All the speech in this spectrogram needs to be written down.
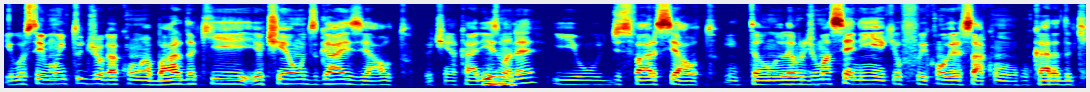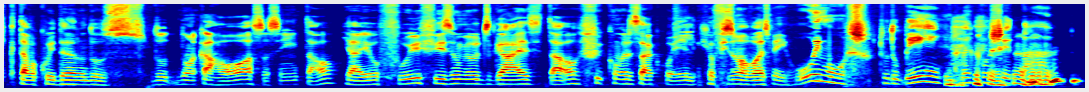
E eu gostei muito de jogar com a Barda que eu tinha um disguise alto. Eu tinha carisma, uhum. né? E o disfarce alto. Então eu lembro de uma ceninha que eu fui conversar com um cara do, que, que tava cuidando dos, do, de uma carroça, assim e tal. E aí eu fui, fiz o meu disguise e tal, fui conversar com ele. Que eu fiz uma voz meio: Oi, moço, tudo bem? Como é que você tá?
